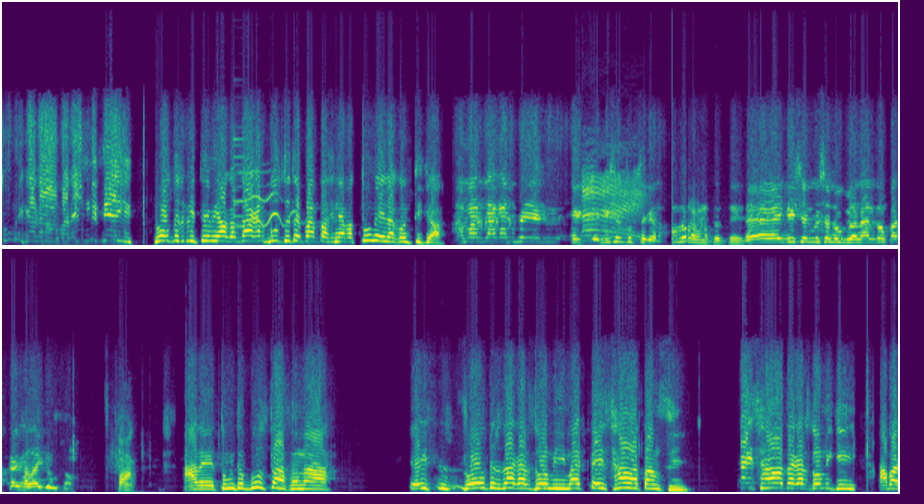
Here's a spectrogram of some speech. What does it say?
তুমি কেন আমার এমনিতেই রোদের ভিতরে আমি আবার জায়গার বুঝতে পারতাছি না আবার তুমি এলা কোন টিকা আমার জায়গার উপরে নিষেধ করছে কেন? এই নিষেধ মিশন উগলো না একদম পাক্কা খেলাই দিম আরে তুমি তো বুঝতে আছো না এই রোদের জায়গার জমি মাইতে এই ছাওয়া টানছি। এই ছাওয়া জায়গার জমি কি? আবার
